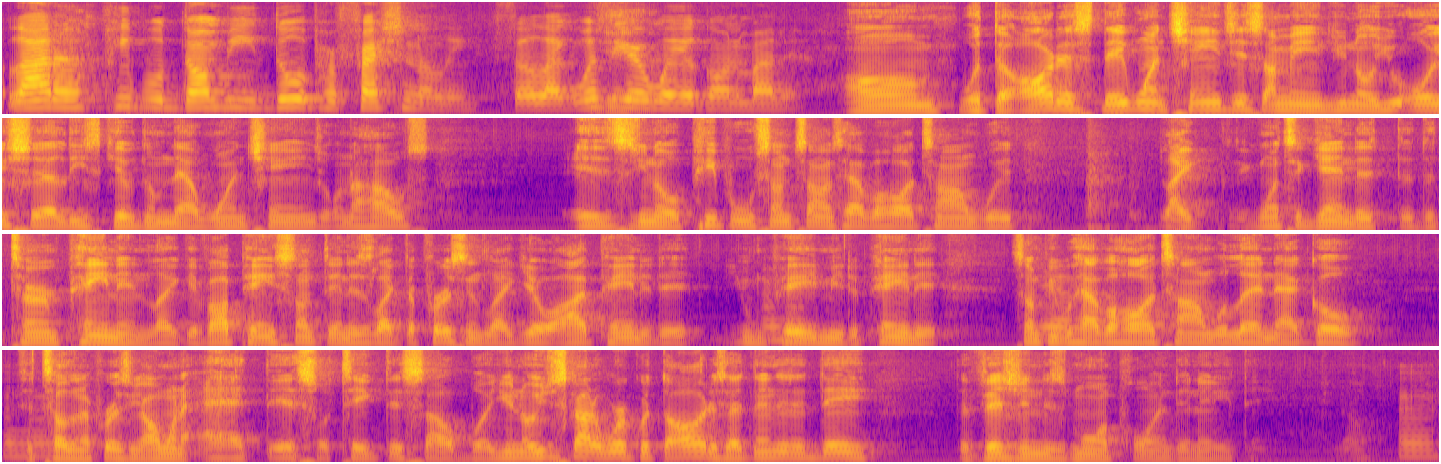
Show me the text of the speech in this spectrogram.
a lot of people don't be do it professionally. So like, what's yeah. your way of going about it? Um, with the artists, they want changes. I mean, you know, you always should at least give them that one change on the house. Is you know, people sometimes have a hard time with, like, once again, the, the, the term painting. Like, if I paint something, it's like the person's like, "Yo, I painted it. You mm-hmm. paid me to paint it." Some yeah. people have a hard time with letting that go. Mm-hmm. To telling the person, "I want to add this or take this out," but you know, you just got to work with the artist. At the end of the day, the vision is more important than anything. You know. Mm.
